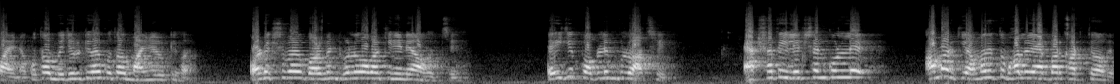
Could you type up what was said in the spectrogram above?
পায় না। কোথাও মেজরিটি হয়, কোথাও মাইনরিটি হয়। অনেক সময় গভর্নমেন্ট হলেও আবার কিনে নেওয়া হচ্ছে। এই যে প্রবলেমগুলো আছে, একসাথে ইলেকশন করলে আমার কি? আমাদের তো ভালোই একবার খাটতে হবে।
